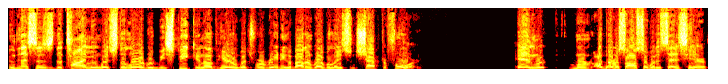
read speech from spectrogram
And this is the time in which the Lord would be speaking of here, which we're reading about in Revelation chapter 4. And notice also what it says here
